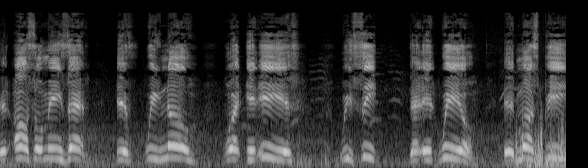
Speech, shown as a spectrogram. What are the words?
It also means that if we know what it is, we seek that it will, it must be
